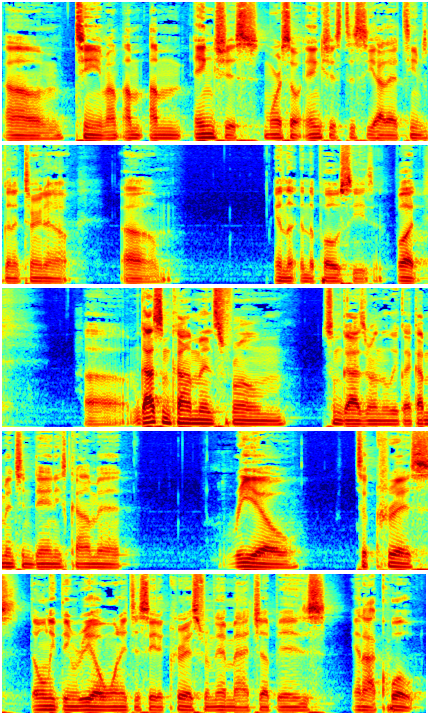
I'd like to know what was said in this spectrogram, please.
um, team. I'm I'm I'm anxious, more so anxious to see how that team's going to turn out um, in the in the postseason. But um, got some comments from some guys around the league. Like I mentioned, Danny's comment, Rio to Chris. The only thing Rio wanted to say to Chris from their matchup is, and I quote,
